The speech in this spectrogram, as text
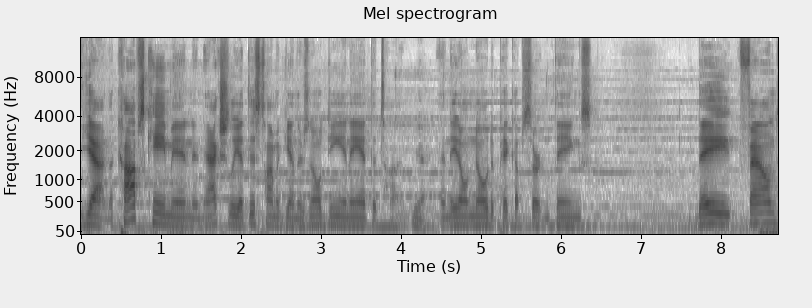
Yeah, the cops came in, and actually at this time again, there's no DNA at the time Yeah. and they don't know to pick up certain things. They found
